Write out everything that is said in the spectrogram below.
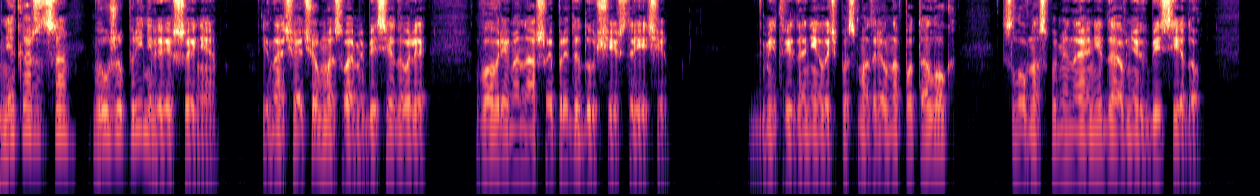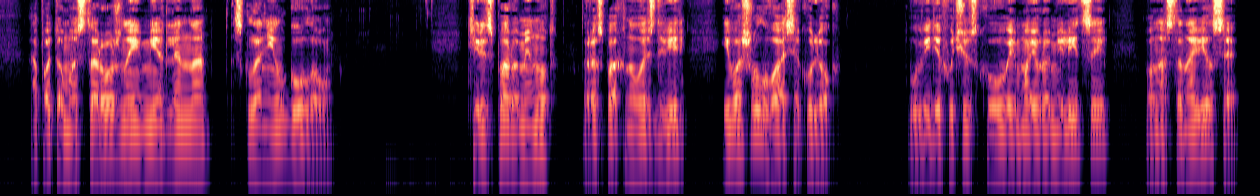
Мне кажется, вы уже приняли решение. Иначе о чем мы с вами беседовали во время нашей предыдущей встречи? Дмитрий Данилович посмотрел на потолок, словно вспоминая недавнюю их беседу, а потом осторожно и медленно склонил голову. Через пару минут распахнулась дверь, и вошел Вася Кулек. Увидев участкового и майора милиции, он остановился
